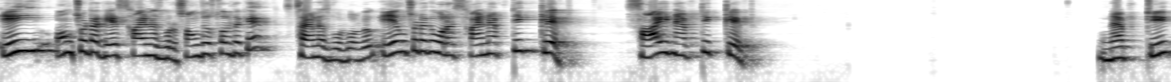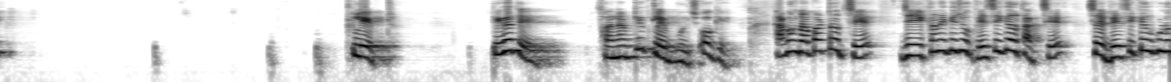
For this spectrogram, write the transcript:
এই অংশটাকে সাইনাস বলো সংযোগস্থলটাকে সাইনাস বলব। এবং এই অংশটাকে বলা হয় synaptic cleft synaptic cleft synaptic cleft ঠিক আছে? সাইন্যাপটিক ক্লেফট বলছি ওকে এখন ব্যাপারটা হচ্ছে যে এখানে কিছু ভেসিক্যাল থাকছে, সেই ভেসিক্যালগুলো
